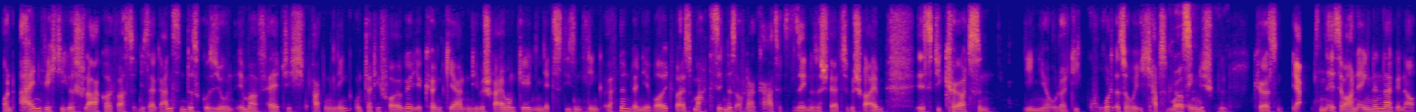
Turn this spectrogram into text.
Und ein wichtiges Schlagwort, was in dieser ganzen Diskussion immer fällt, ich packe einen Link unter die Folge, ihr könnt gerne in die Beschreibung gehen und jetzt diesen Link öffnen, wenn ihr wollt, weil es macht Sinn, das auf einer Karte zu sehen, das ist schwer zu beschreiben, ist die Kürzenlinie oder die Code, also ich habe es immer auf Englisch, Curson, ja. Ist aber auch ein Engländer, genau.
